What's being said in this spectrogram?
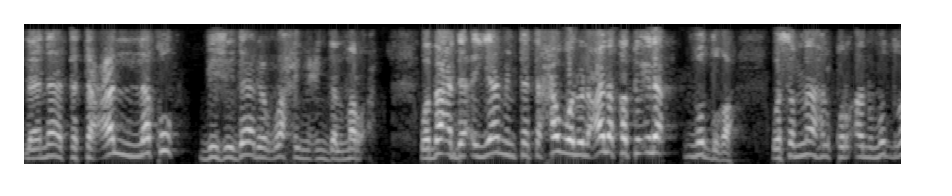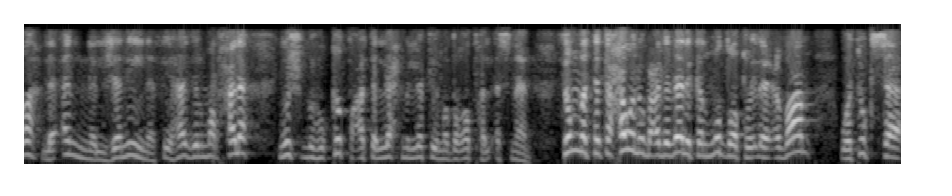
لأنها تتعلق بجدار الرحم عند المرأة وبعد أيام تتحول العلقة إلى مضغة. وسماها القرآن مضغة لأن الجنين في هذه المرحلة يشبه قطعة اللحم التي مضغتها الأسنان. ثم تتحول بعد ذلك المضغة إلى عظام وتكسى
